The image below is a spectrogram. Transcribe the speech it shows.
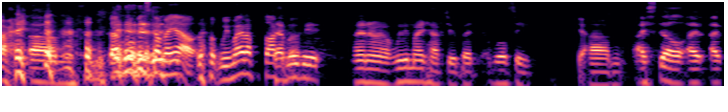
All right. Um, that movie's coming out. We might have to talk that about it. movie. I don't know. We might have to, but we'll see. Yeah. Um, I still, I, I,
